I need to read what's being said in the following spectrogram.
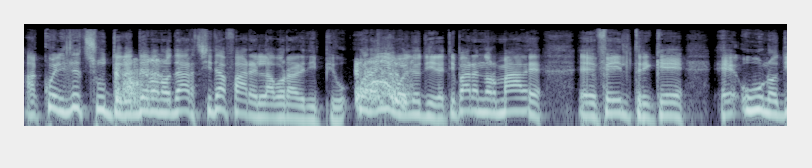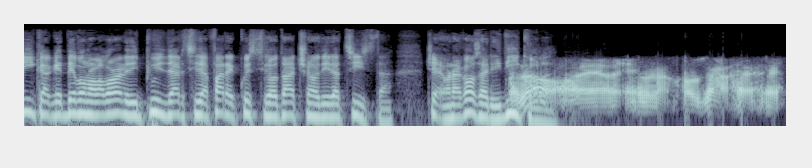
a quelli del Sud che devono darsi da fare e lavorare di più. Ora io voglio dire, ti pare normale, eh, Feltri, che eh, uno dica che devono lavorare di più e darsi da fare e questi lo tacciano di razzista? Cioè è una cosa ridicola. No, è, è una cosa, eh,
